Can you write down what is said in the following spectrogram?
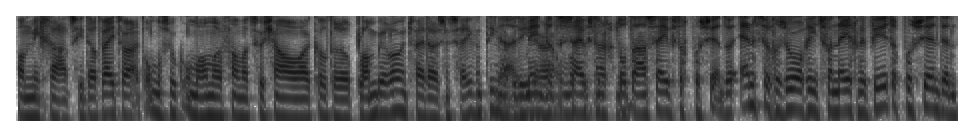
van migratie. Dat weten we uit onderzoek onder andere van het Sociaal Cultureel Planbureau in 2017. Ja, ik meen dat de 70 tot aan 70 procent. Ernstige zorgen iets van 49 procent en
